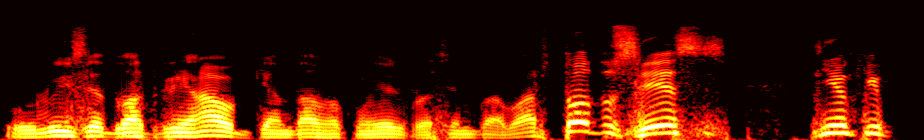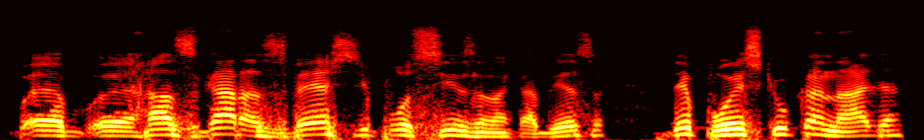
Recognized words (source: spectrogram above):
o Luiz Eduardo Grimaldi, que andava com ele para cima e para baixo, todos esses tinham que é, é, rasgar as vestes e pôr cinza na cabeça depois que o canalha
